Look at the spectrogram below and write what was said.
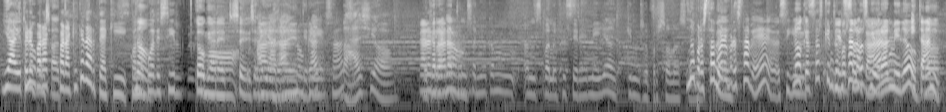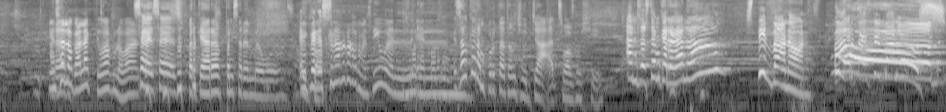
Ja, jo també pero para, pensat. ¿para qué quedarte aquí cuando No. puedes ir Go como it. Sí, sí. a Ai, ara he tirat baix. Claro, he carregat claro. un senyor que ens beneficiaria a mi i a 15 persones. No, però està bé. Bueno, però està bé. O sigui, No, aquestes 15 piensa persones local, viuran millor. I tant. Però... Piensa local, actua global. Sí, sí, perquè ara pensaré el meu... Eh, però és que no recordo com es diu el... No el... És el que han portat als jutjats o alguna així. Ens estem carregant a... Steve Bannon! ¡Vamos!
